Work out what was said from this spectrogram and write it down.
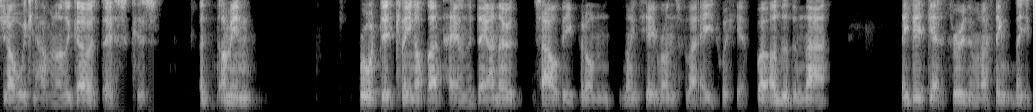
you know, we can have another go at this because, I, I mean, Broad did clean up that tail in the day. I know Southee put on 98 runs for that eighth wicket, but other than that, they did get through them, and I think they,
